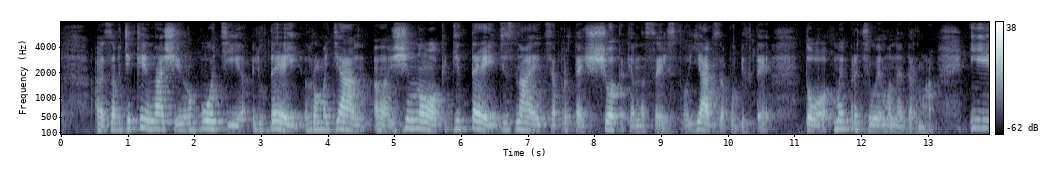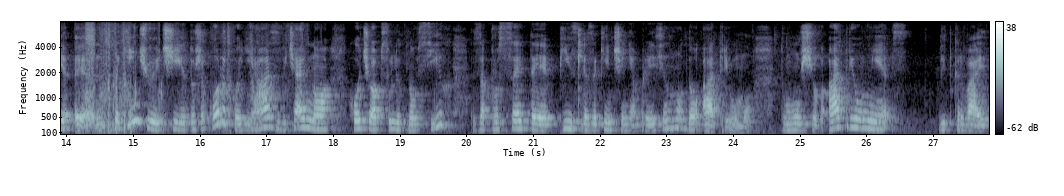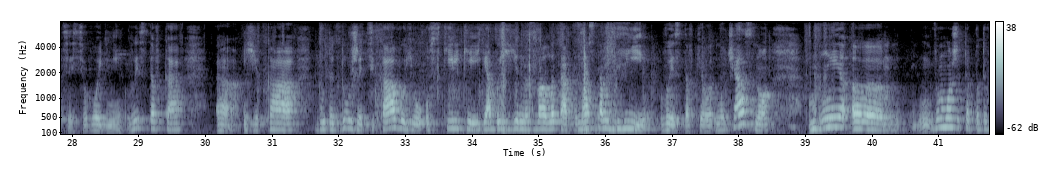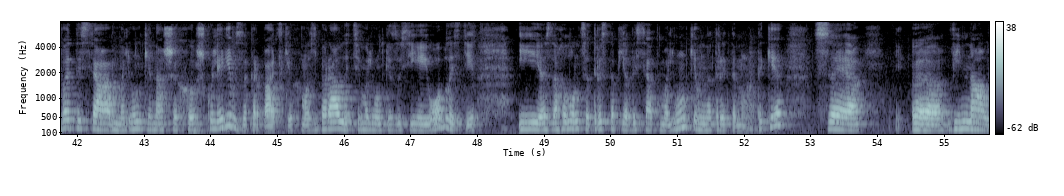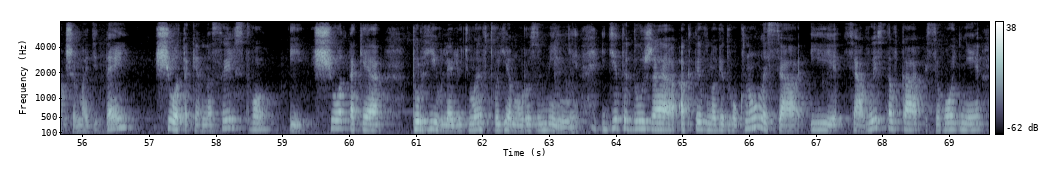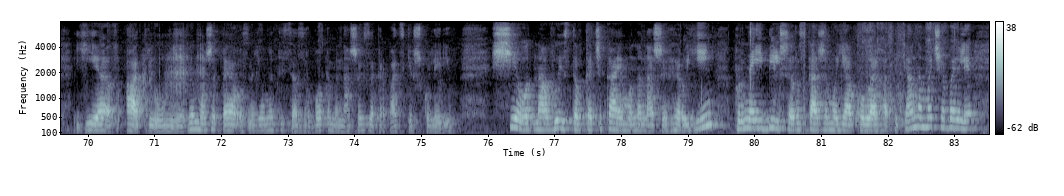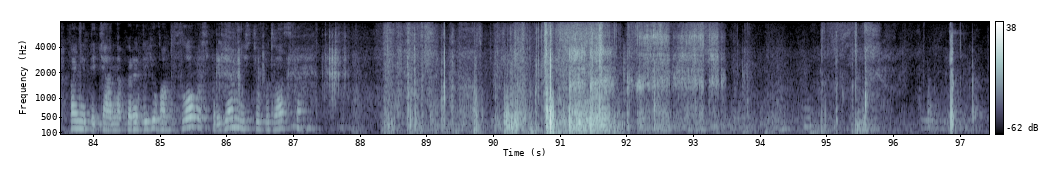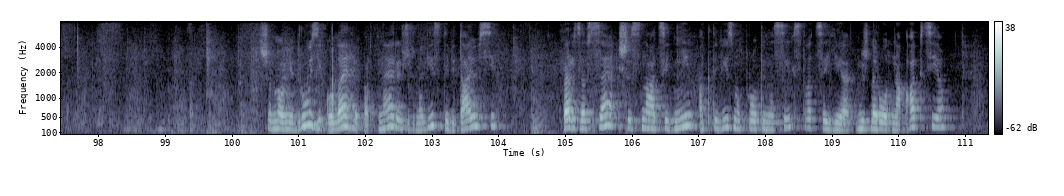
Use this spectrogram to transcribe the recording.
завдяки нашій роботі людей, громадян, е, жінок, дітей дізнається про те, що таке насильство, як запобігти, то ми працюємо не дарма. І е, закінчуючи дуже коротко, я звичайно хочу абсолютно всіх запросити після закінчення брифінгу до атріуму, тому що в атріумі відкривається сьогодні виставка. Е, Яка буде дуже цікавою, оскільки я би її назвала так: у нас там дві виставки одночасно. Ми, е, ви можете подивитися малюнки наших школярів закарпатських. Ми збирали ці малюнки з усієї області, і загалом це 350 малюнків на три тематики: це е, війна очима дітей, що таке насильство і що таке. Торгівля людьми в твоєму розумінні, і діти дуже активно відгукнулися. І ця виставка сьогодні є в атріумі. Ви можете ознайомитися з роботами наших закарпатських школярів. Ще одна виставка. Чекаємо на наших героїнь. Про неї більше розкаже моя колега Тетяна Мачавелі. Пані Тетяна, передаю вам слово з приємністю. Будь ласка. Шановні друзі, колеги, партнери, журналісти, вітаю всіх. Перш за все, 16 днів активізму проти насильства це є міжнародна акція.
